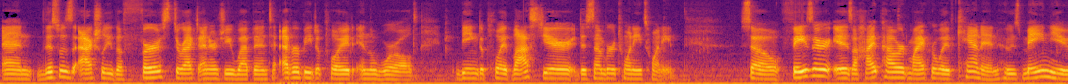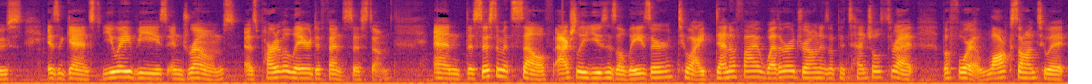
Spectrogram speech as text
And this was actually the first direct energy weapon to ever be deployed in the world, being deployed last year, December 2020. So, Phaser is a high powered microwave cannon whose main use is against UAVs and drones as part of a layered defense system. And the system itself actually uses a laser to identify whether a drone is a potential threat before it locks onto it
